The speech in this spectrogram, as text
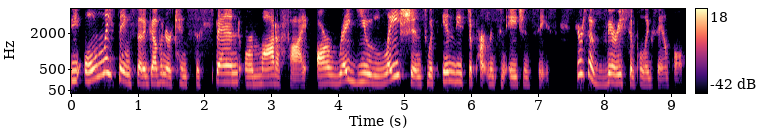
The only things that a governor can suspend or modify are regulations within these departments and agencies. Here's a very simple example.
